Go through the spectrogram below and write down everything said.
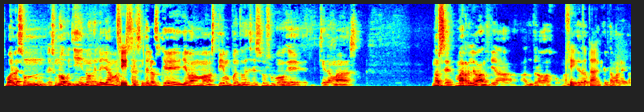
Bueno, es un, es un OG, ¿no? Que le llaman, sí, sí, sí. de los que llevan más tiempo, entonces eso supongo que, que da más, no sé, más relevancia a, tu trabajo. Sí, total. De cierta manera.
